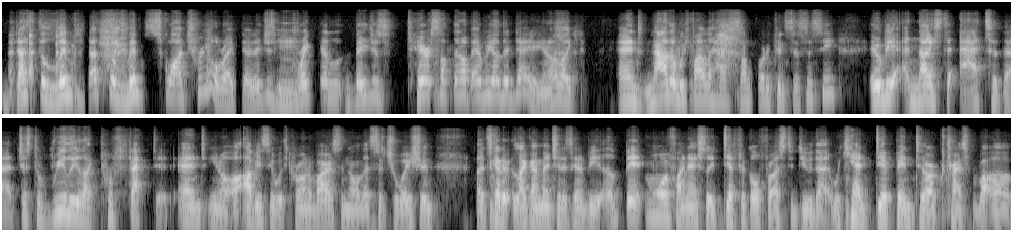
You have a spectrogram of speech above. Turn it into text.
that's the limp that's the limp squad trio right there. They just mm. break their they just tear something up every other day, you know, like and now that we finally have some sort of consistency, it would be nice to add to that just to really like perfect it. And you know, obviously with coronavirus and all that situation, it's gonna like I mentioned, it's gonna be a bit more financially difficult for us to do that. We can't dip into our transfer uh,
